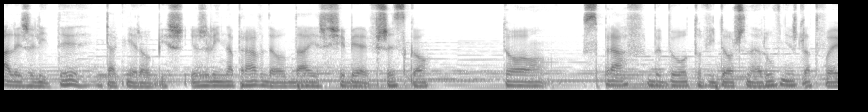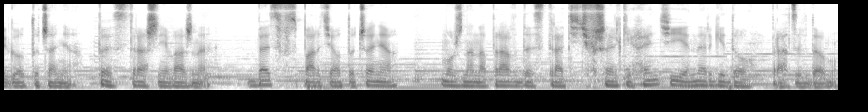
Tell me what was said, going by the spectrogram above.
Ale jeżeli ty tak nie robisz, jeżeli naprawdę oddajesz siebie wszystko, to spraw, by było to widoczne również dla Twojego otoczenia. To jest strasznie ważne. Bez wsparcia otoczenia można naprawdę stracić wszelkie chęci i energię do pracy w domu.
